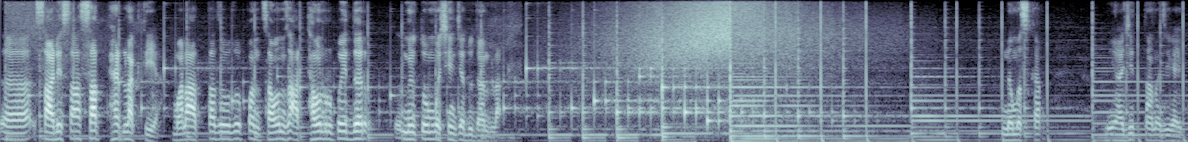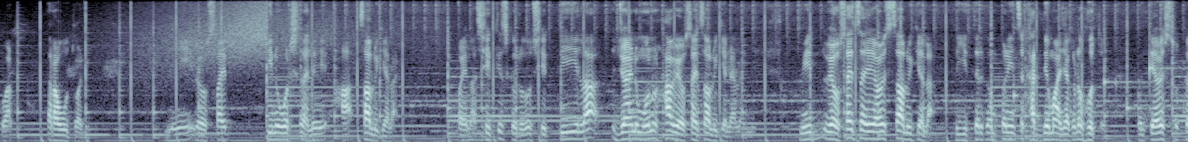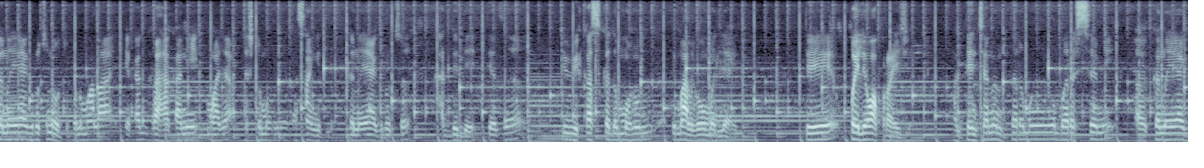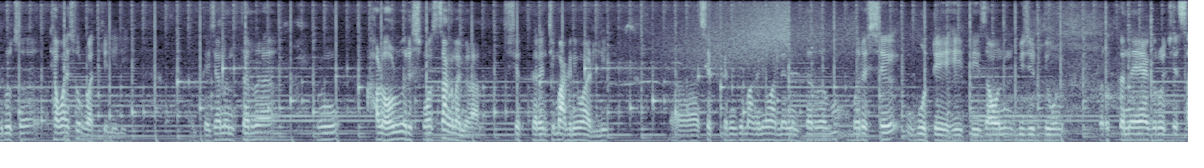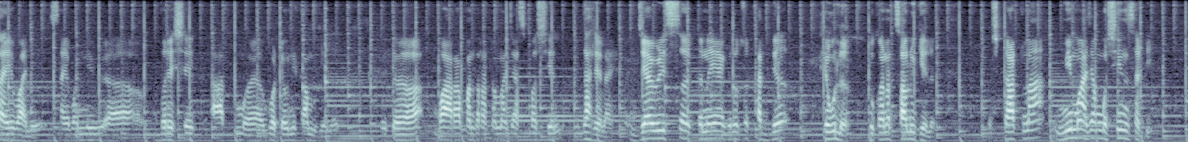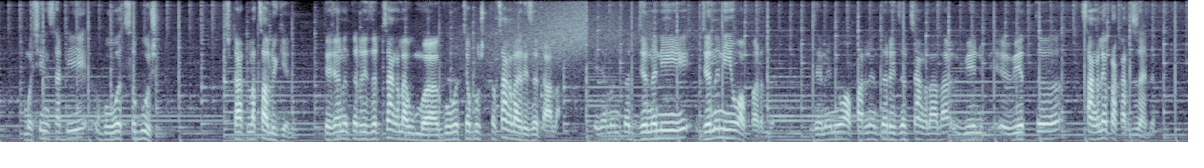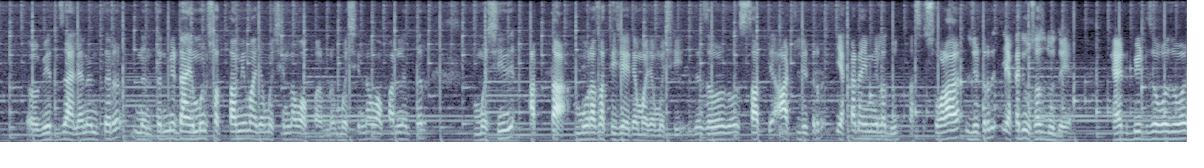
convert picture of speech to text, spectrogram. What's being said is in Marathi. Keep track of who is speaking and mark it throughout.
Speaker 1: साडेसहा सात फॅट लागते मला आत्ता जवळजवळ पंचावन्न अठ्ठावन्न रुपये दर मिळतो मशीनच्या दुधांना. नमस्कार मी अजित तानाजी गायकवाड राऊतवाडी. मी व्यवसाय तीन वर्ष झाले हा चालू केला पहिला शेतीच करत होतो. शेतीला जॉईन म्हणून हा व्यवसाय चालू केलेला मी. मी व्यवसाय ज्यावेळेस चालू केला. तर इतर कंपनीचं खाद्य माझ्याकडं होतं. पण त्यावेळेस कन्हैया ॲग्रोचं नव्हतं पण मला एका ग्राहकाने माझ्या कस्टमरने सांगितलं कन्हैया ॲग्रोचं खाद्य दे. त्याचं ते विकास कदम म्हणून ते मालगावमधले आहेत. ते पहिले वापरायचे. आणि त्यांच्यानंतर मग बरेचसे मी अ, ॲग्रोचं ठेवायला सुरुवात केलेली. त्याच्यानंतर मग हळूहळू रिस्पॉन्स चांगला मिळाला. शेतकऱ्यांची मागणी वाढली. शेतकऱ्यांची मागणी वाढल्यानंतर बरेचसे गोटे हे ते जाऊन विजिट देऊन परत कन्हैया ॲग्रोचे साहेब आले. साहेबांनी बरेचसे आत म- काम केलं. एक बारा पंधरा टनाच्या आसपास सेल झालेला आहे. ज्यावेळेस कन्हैया ॲग्रोचं खाद्य ठेवलं दुकानात चालू केलं स्टार्टला मी माझ्या मशीनसाठी मशीनसाठी गोवतचं बूस्ट स्टार्टला चालू केलं. त्याच्यानंतर रिझल्ट चांगला गोवतच्या बूस्टचा चांगला रिझल्ट आला. त्याच्यानंतर जननी जननी वापरलं. जननी वापरल्यानंतर रिझल्ट चांगला आला. वेन वेत चांगल्या प्रकारचं झालं. वेद वेत झाल्यानंतर नंतर मी डायमंड स्वतः मी माझ्या मशीनला वापरलं. मशीनला वापरल्यानंतर मशीन आत्ता मोरा जातीची आहे त्या माझ्या म्हशी जवळजवळ सात ते आठ लिटर एका टायमिंगला दूध असं सोळा लिटर एका दिवसाचं दूध आहे. फॅट बीट जवळजवळ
